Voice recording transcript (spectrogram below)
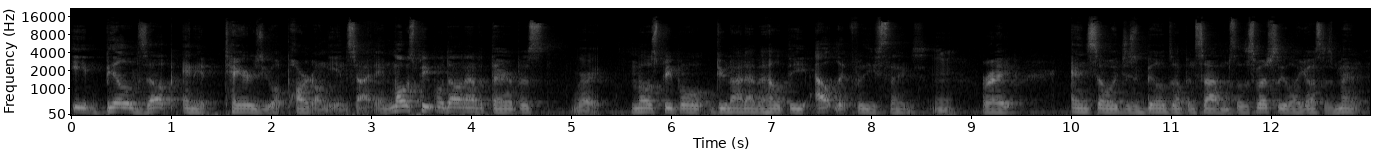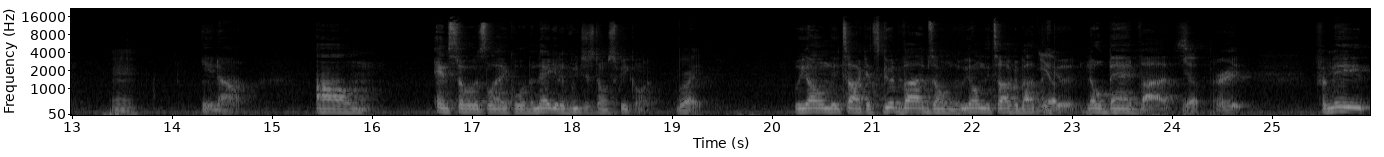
it builds up and it tears you apart on the inside. And most people don't have a therapist. Right. Most people do not have a healthy outlet for these things, mm. right? And so it just builds up inside them. So especially like us as men. You know, um, and so it's like, well, the negative we just don't speak on it. Right. We only talk. It's good vibes only. We only talk about the Yep. good. No bad vibes. Yep. Right. For me,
